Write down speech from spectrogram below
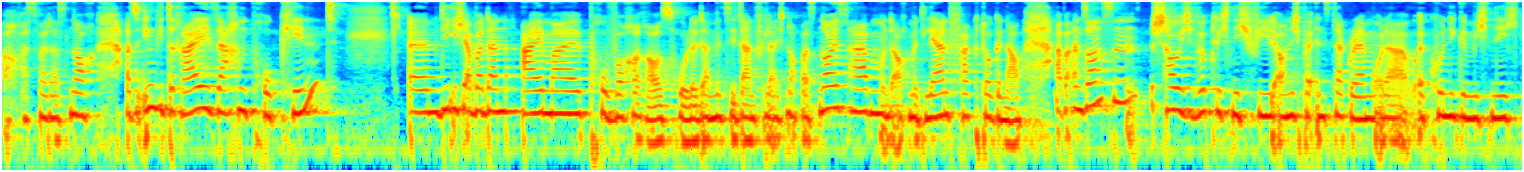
oh, was war das noch? Also irgendwie drei Sachen pro Kind ähm, die ich aber dann einmal pro Woche raushole, damit sie dann vielleicht noch was Neues haben und auch mit Lernfaktor, genau. Aber ansonsten schaue ich wirklich nicht viel, auch nicht bei Instagram oder erkundige mich nicht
